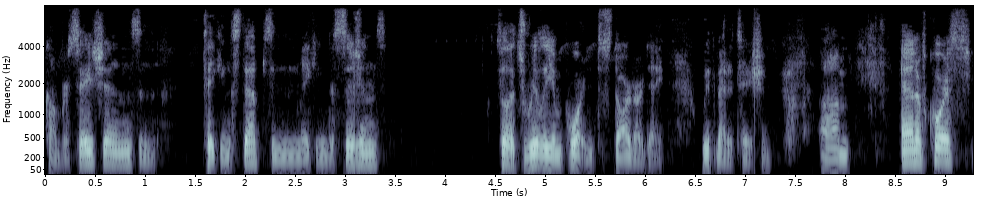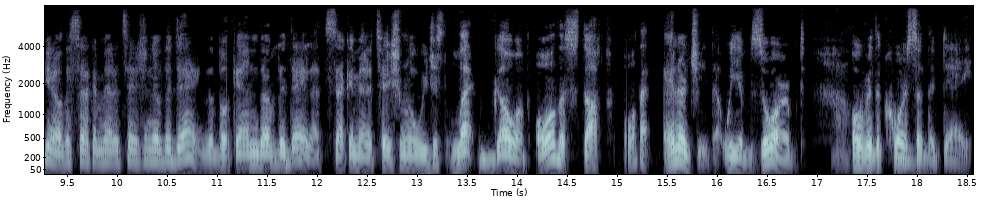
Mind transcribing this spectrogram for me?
conversations and taking steps and making decisions. So it's really important to start our day with meditation. Um, and of course, you know, the second meditation of the day, the bookend of the day, that second meditation where we just let go of all the stuff, all that energy that we absorbed wow. over the course mm-hmm. of the day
